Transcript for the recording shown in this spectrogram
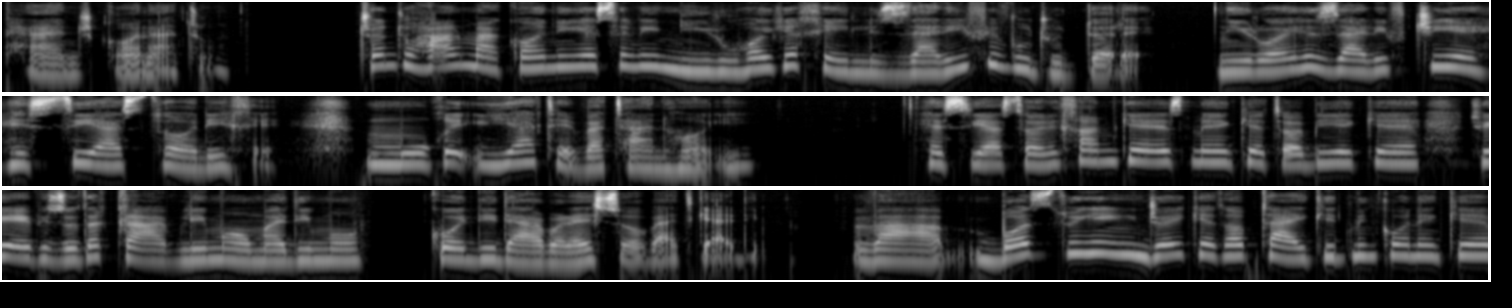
پنجگانتون. چون تو هر مکانی یه سری نیروهای خیلی ظریفی وجود داره. نیروهای ظریف چیه؟ حسی از تاریخ موقعیت و تنهایی. حسی از تاریخ هم که اسم کتابیه که توی اپیزود قبلی ما اومدیم و کلی دربارهش صحبت کردیم. و باز توی اینجای کتاب تاکید می‌کنه که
